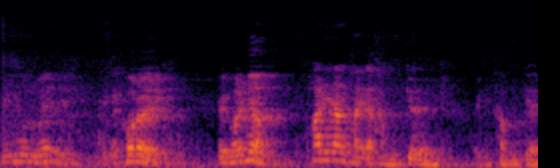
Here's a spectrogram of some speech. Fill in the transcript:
뒷무릎에 이렇게 걸어요. 이렇게. 여기 걸면 팔이랑 다리가 다 묶여요. 이렇게, 다 묶여요.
